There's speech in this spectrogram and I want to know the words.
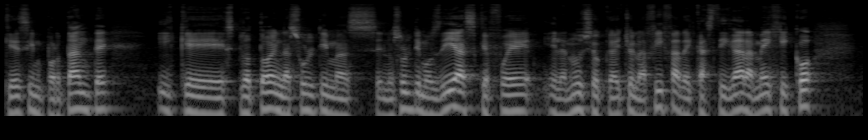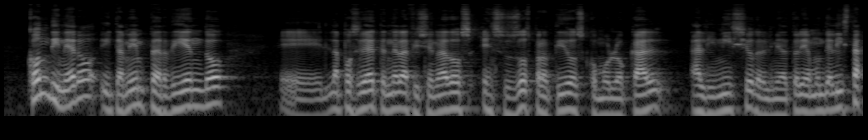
Que es importante y que explotó en, las últimas, en los últimos días, que fue el anuncio que ha hecho la FIFA de castigar a México con dinero y también perdiendo eh, la posibilidad de tener aficionados en sus dos partidos como local al inicio de la eliminatoria mundialista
